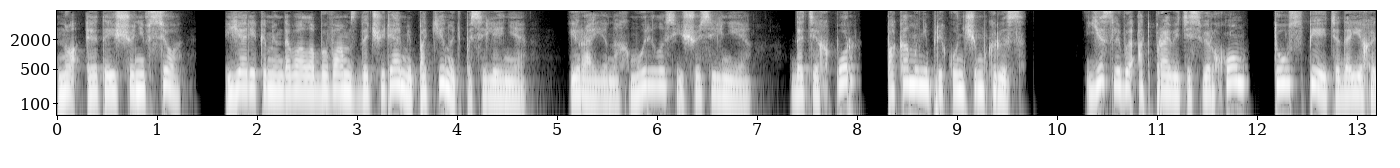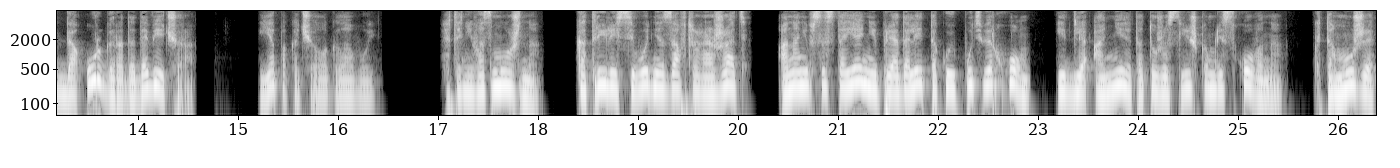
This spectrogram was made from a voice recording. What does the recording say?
Но это еще не все. Я рекомендовала бы вам с дочерями покинуть поселение». И Райя нахмурилась еще сильнее. «До тех пор, пока мы не прикончим крыс. Если вы отправитесь верхом, то успеете доехать до Ургорода до вечера». Я покачала головой. «Это невозможно. Катриле сегодня-завтра рожать. Она не в состоянии преодолеть такой путь верхом, и для Ани это тоже слишком рискованно. К тому же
